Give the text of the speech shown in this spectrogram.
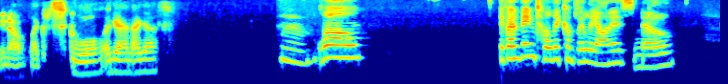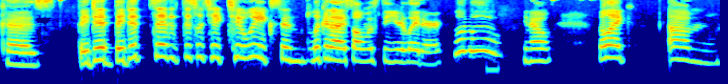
you know, like school again? I guess. Hmm. Well, if I'm being totally completely honest, no, because they did they did say that this would take two weeks, and look at us, almost a year later. Woo woo. You know, but like, um,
